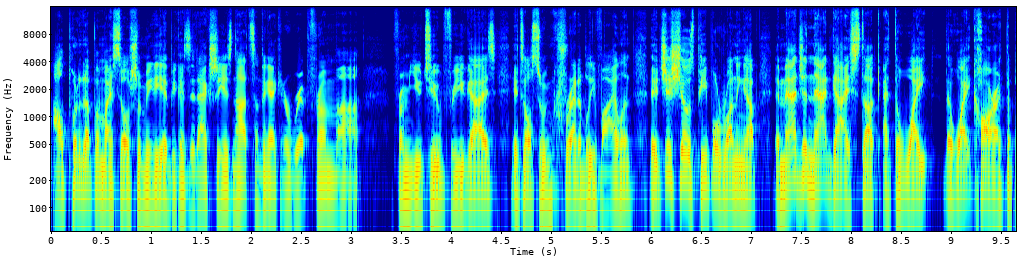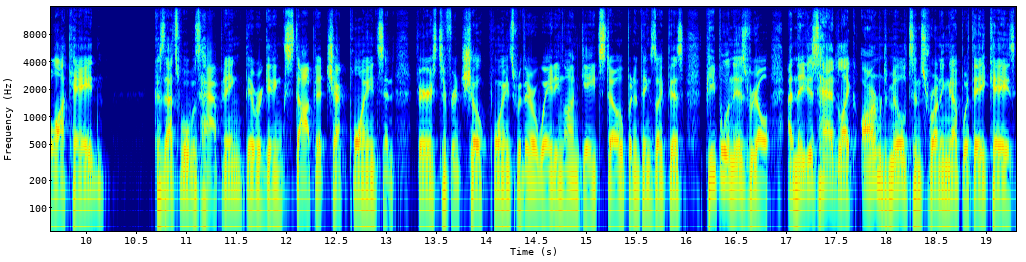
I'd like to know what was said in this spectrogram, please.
I'll put it up on my social media because it actually is not something I can rip from uh, from YouTube for you guys. It's also incredibly violent. It just shows people running up. Imagine that guy stuck at the white the white car at the blockade because that's what was happening. They were getting stopped at checkpoints and various different choke points where they were waiting on gates to open and things like this. People in Israel, and they just had like armed militants running up with AKs,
